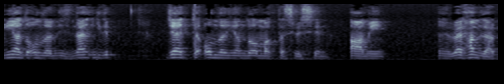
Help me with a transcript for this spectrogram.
dünyada onların izinden gidip cennette onların yanında olmak nasip etsin. Amin. Velhamdülillah.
